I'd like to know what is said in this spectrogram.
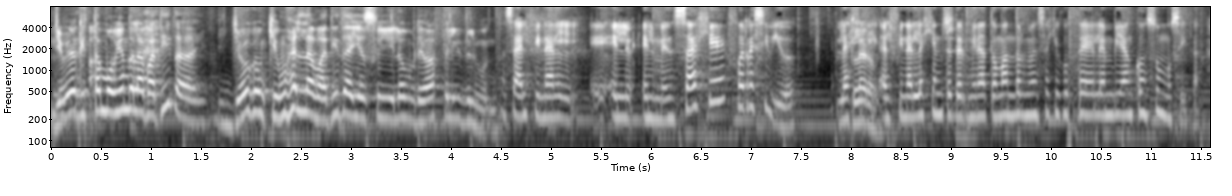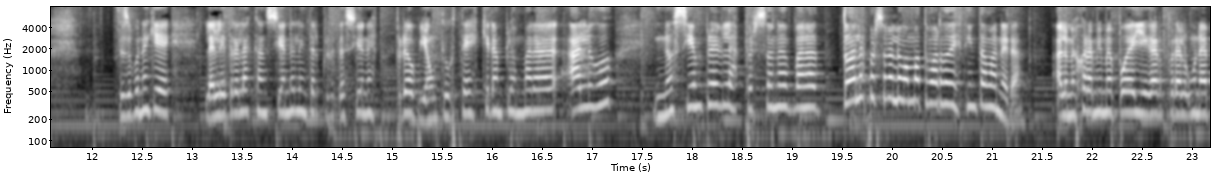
yo veo que están moviendo la patita y yo con que muevan la patita yo soy el hombre más feliz del mundo. O sea, al final eh, el, el mensaje fue recibido. La ge- Claro. Al final la gente termina tomando el mensaje que ustedes le envían con su música. Se supone que la letra de las canciones, la interpretación es propia, aunque ustedes quieran plasmar algo, no siempre las personas van a, todas las personas lo vamos a tomar de distinta manera. A lo mejor a mí me puede llegar por alguna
